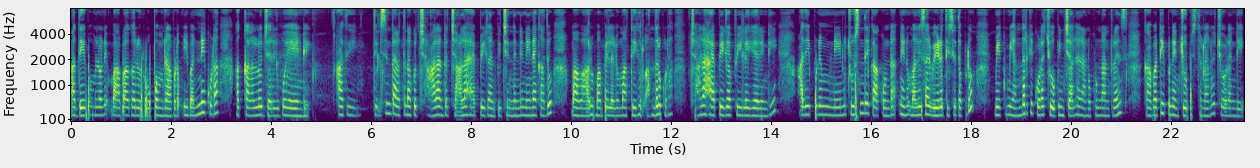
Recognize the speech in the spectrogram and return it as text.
ఆ దీపంలోనే బాబా గారు రూపం రావడం ఇవన్నీ కూడా ఆ కళలో జరిగిపోయాయండి. అది తెలిసిన తర్వాత నాకు చాలా అంటే చాలా హ్యాపీగా అనిపించిందండి. నేనే కాదు మా వారు మా పిల్లలు మా తీగరు అందరూ కూడా చాలా హ్యాపీగా ఫీల్ అయ్యారండి. అది ఇప్పుడు నేను చూసిందే కాకుండా నేను మళ్ళీసారి వీడియో తీసేటప్పుడు మీకు మీ అందరికీ కూడా చూపించాలి అని అనుకున్నాను ఫ్రెండ్స్. కాబట్టి ఇప్పుడు నేను చూపిస్తున్నాను చూడండి.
